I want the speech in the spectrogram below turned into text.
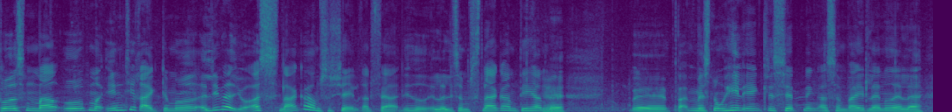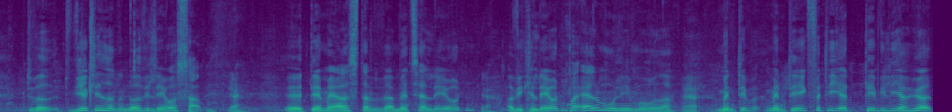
både sådan meget åben og indirekte måde alligevel jo også snakker om social retfærdighed, eller ligesom snakker om det her Ja. med, øh, med sådan nogle helt enkle sætninger, som var et eller andet, eller du ved, virkeligheden er noget, vi laver sammen. Ja. Øh, dem af os, der vil være med til at lave den. Ja. Og vi kan lave den på alle mulige måder. Ja. Men det, men det er ikke fordi, at det vi lige har hørt,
